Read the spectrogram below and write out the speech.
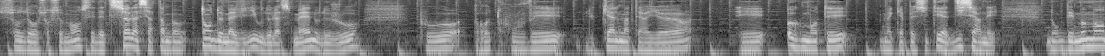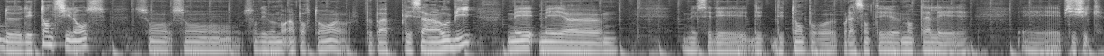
source de ressourcement, c'est d'être seul à certains temps de ma vie ou de la semaine ou de jour pour retrouver du calme intérieur et augmenter ma capacité à discerner. Donc des moments de, des temps de silence sont, sont, sont des moments importants. je ne peux pas appeler ça un hobby, mais, mais, euh, mais c'est des, des, des, temps pour, pour la santé mentale et, et psychique.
